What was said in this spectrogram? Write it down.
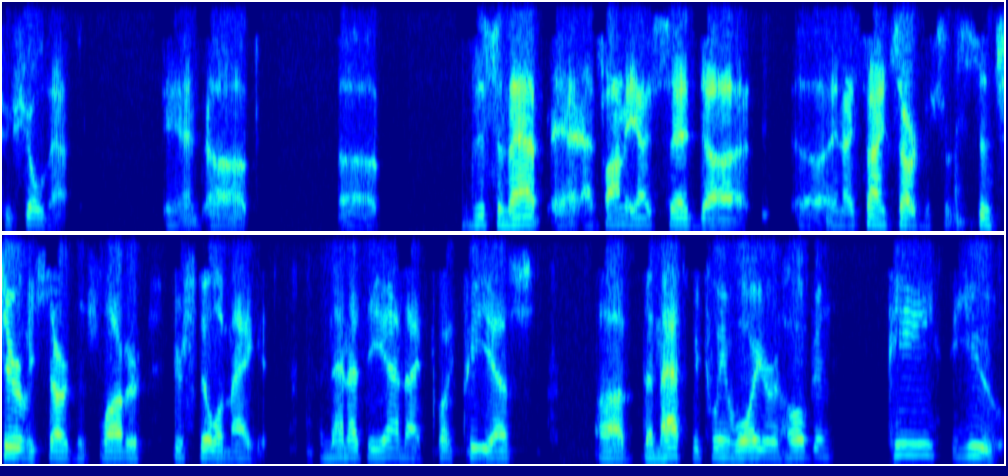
to show that." And uh, uh, this and that. And finally, I said, uh, uh, and I signed Sergeant, sincerely, Sergeant Slaughter, you're still a maggot. And then at the end, I put P.S. Uh, the match between Warrior and Hogan, P.U.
